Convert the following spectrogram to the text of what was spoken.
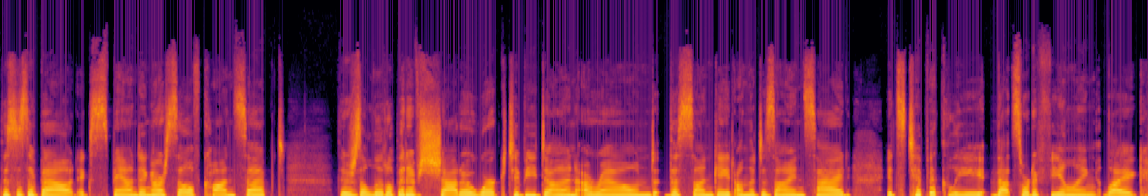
This is about expanding our self concept there's a little bit of shadow work to be done around the sun gate on the design side. It's typically that sort of feeling like,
